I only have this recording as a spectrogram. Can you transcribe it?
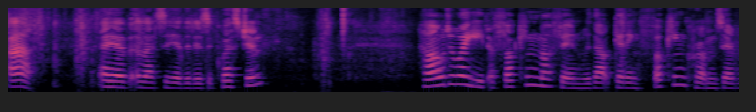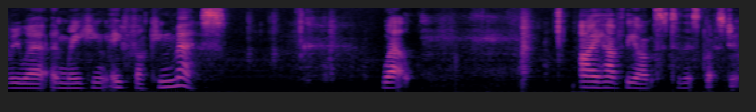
Ah, I have a letter here that is a question. How do I eat a fucking muffin without getting fucking crumbs everywhere and making a fucking mess? Well, I have the answer to this question.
